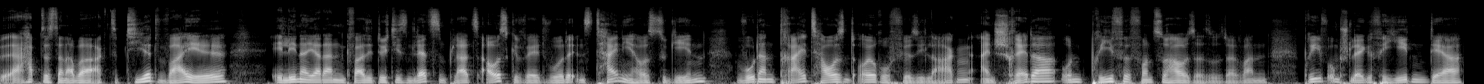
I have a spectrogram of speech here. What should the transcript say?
habe das dann aber akzeptiert, weil Elena ja dann quasi durch diesen letzten Platz ausgewählt wurde, ins Tiny House zu gehen, wo dann 3000 Euro für sie lagen, ein Schredder und Briefe von zu Hause. Also da waren Briefumschläge für jeden der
